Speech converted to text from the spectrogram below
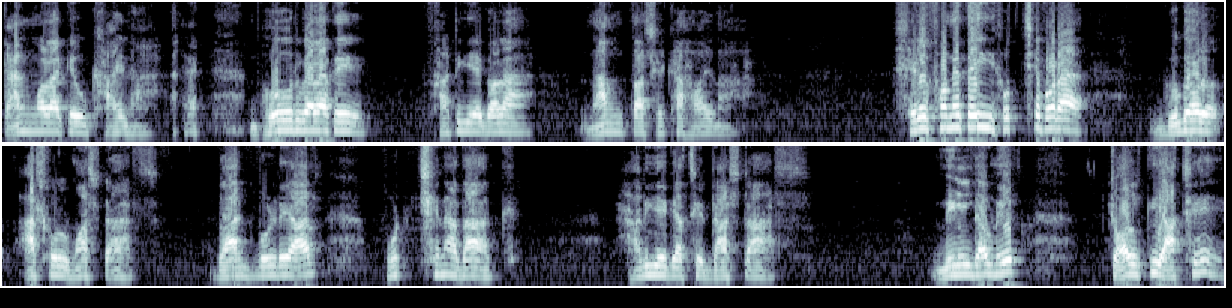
কানমলা কেউ খায় না। ভোরবেলাতে ফাটিয়ে গলা নামতা শেখা হয় না। সেলফোনেতেই হচ্ছে পড়া গুগল আসল মাস্টার। ব্ল্যাকবোর্ডে আর পড়ছে না দাগ। হারিয়ে গেছে ডাস্টার। নীল ডাউনের চল কি আছে?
